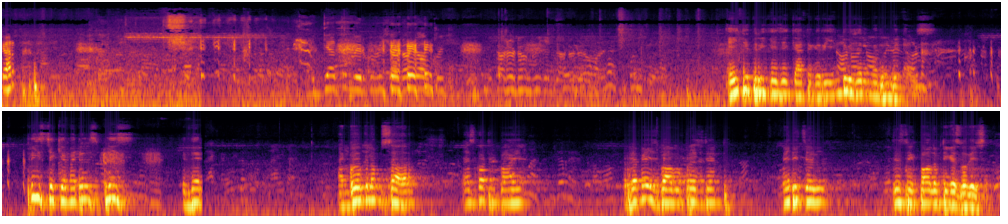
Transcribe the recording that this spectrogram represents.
कर क्या तो मेरे को भी shout out और कुछ shout out और कुछ shout out और कुछ। 83 kg category individual medal winners. Please check your medals, please. If there and Gokulam sir, escorted by Ramesh Babu, President, Medical District Politic Association.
